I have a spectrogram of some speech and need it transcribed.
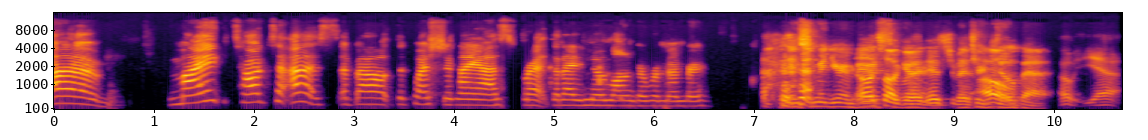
Um, Mike, talk to us about the question I asked Brett that I no longer remember. An instrument you're embarrassed. Oh, it's all good. Instrument. that you're Oh. dope at. Oh yeah.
